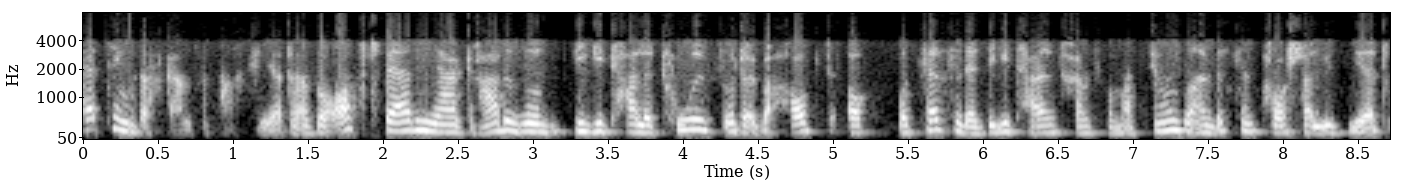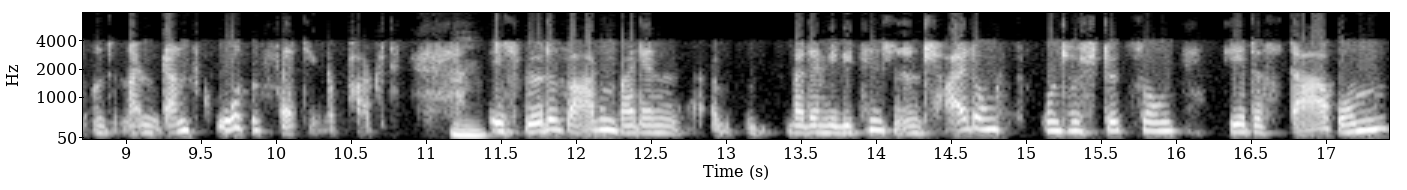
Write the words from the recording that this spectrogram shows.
Setting das Ganze passiert. Also oft werden ja gerade so digitale Tools oder überhaupt auch Prozesse der digitalen Transformation so ein bisschen pauschalisiert und in ein ganz großes Setting gepackt. Mhm. Ich würde sagen, bei, den, bei der medizinischen Entscheidungsunterstützung geht es darum,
